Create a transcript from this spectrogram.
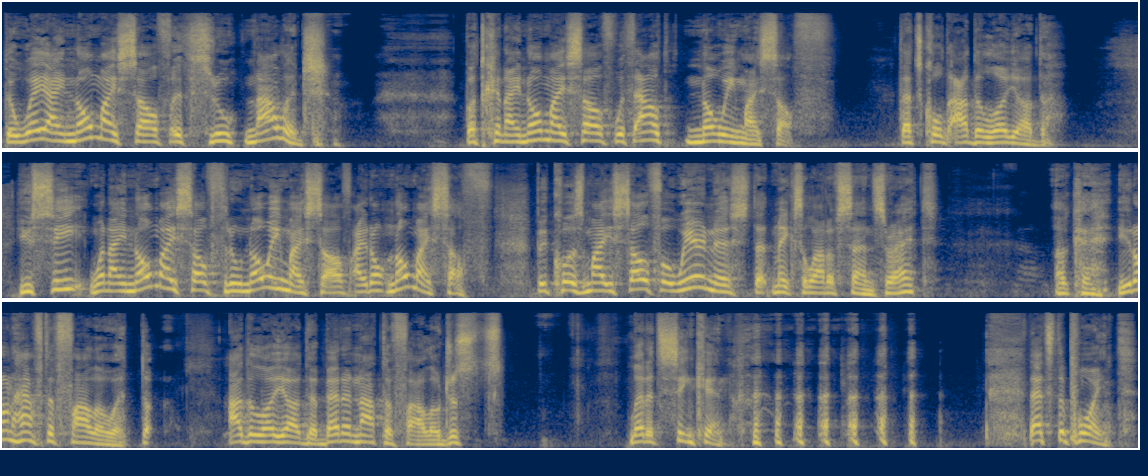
The way I know myself is through knowledge. But can I know myself without knowing myself? That's called adaloyada. You see, when I know myself through knowing myself, I don't know myself because my self-awareness, that makes a lot of sense, right? Okay, you don't have to follow it. Adalayada, better not to follow. Just let it sink in. That's the point.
